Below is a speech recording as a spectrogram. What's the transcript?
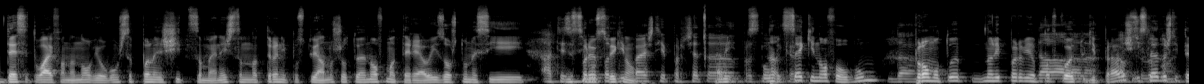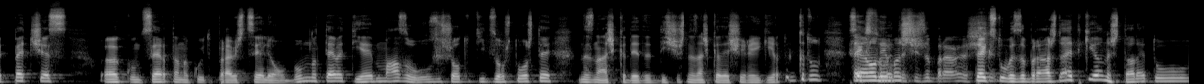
10 лайфа на новия албум ще са пълен шит за мен и ще съм натръни постоянно, защото е нов материал и изобщо не си... А ти за първи път ги пееш тия парчета Нали, пред на всеки нов албум да. Промото е нали, първия Да, път, в който да, ги правиш и Абсолютно. следващите 5-6 а, концерта, на които правиш целият албум, на тебе ти е мазало, защото ти защо още не знаеш къде да дишаш, не знаеш къде ще реагират. Като все едно да имаш забравяш. текстове забравяш, да е такива неща, дето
